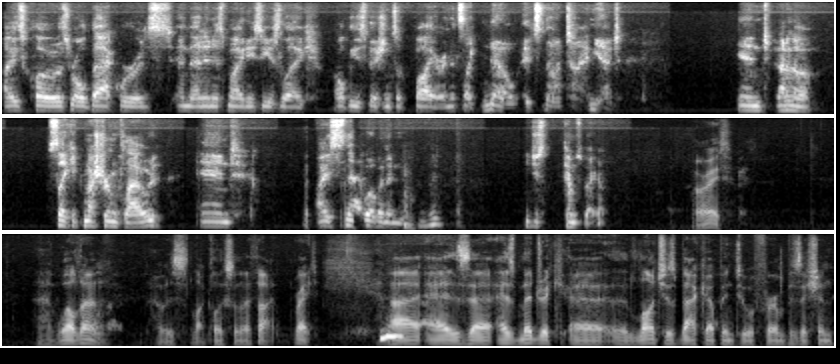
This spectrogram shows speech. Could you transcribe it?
eyes closed, roll backwards, and then in his mind he sees like all these visions of fire, and it's like, no, it's not time yet. And I don't know, psychic mushroom cloud, and eyes snap open, and he just comes back. All right. Uh, well done. I was a lot closer than I thought. Right. Uh, as uh, as Medric uh, launches back up into a firm position,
